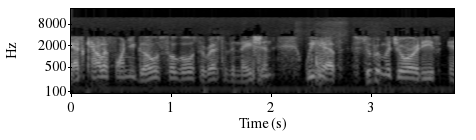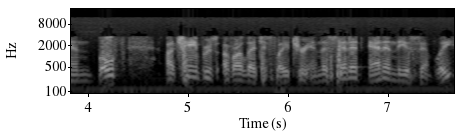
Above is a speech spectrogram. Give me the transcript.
As California goes, so goes the rest of the nation. We have supermajorities in both uh, chambers of our legislature in the Senate and in the Assembly,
